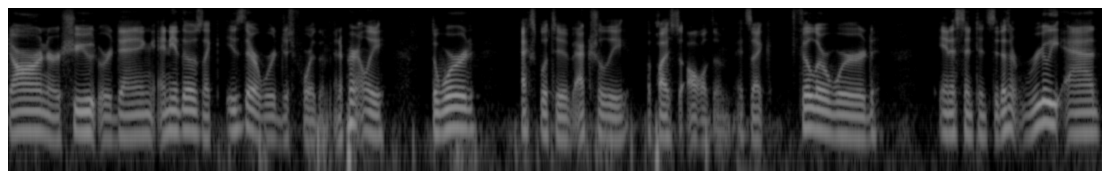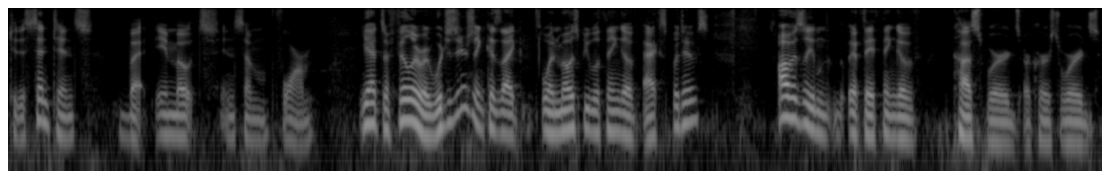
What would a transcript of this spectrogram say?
darn or shoot or dang. Any of those, like, is there a word just for them? And apparently, the word expletive actually applies to all of them. It's like filler word in a sentence that doesn't really add to the sentence but emotes in some form. Yeah, it's a filler word, which is interesting because, like, when most people think of expletives, obviously, if they think of cuss words or curse words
